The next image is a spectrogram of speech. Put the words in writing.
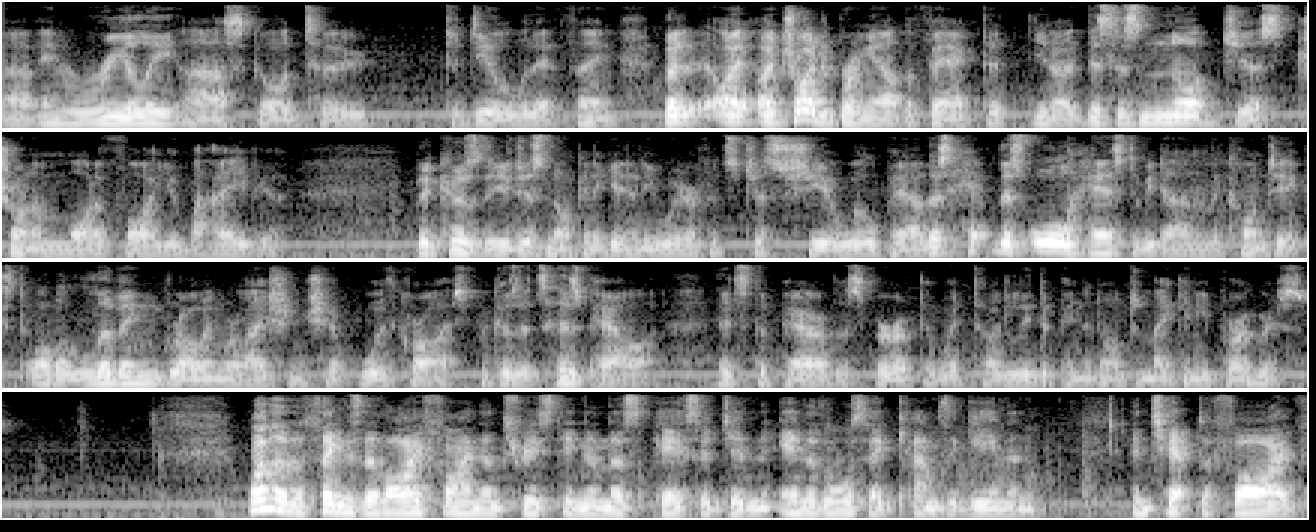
uh, and really ask God to to deal with that thing. But I, I tried to bring out the fact that you know this is not just trying to modify your behavior. Because you're just not going to get anywhere if it's just sheer willpower. This ha- this all has to be done in the context of a living, growing relationship with Christ because it's His power. It's the power of the Spirit that we're totally dependent on to make any progress. One of the things that I find interesting in this passage, and, and it also comes again in, in chapter 5,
